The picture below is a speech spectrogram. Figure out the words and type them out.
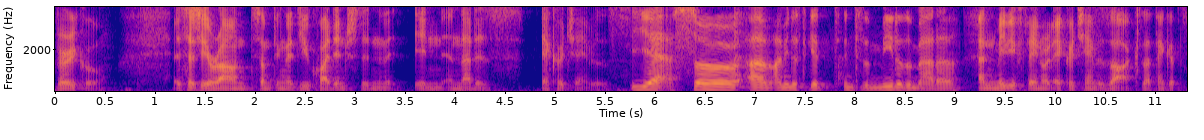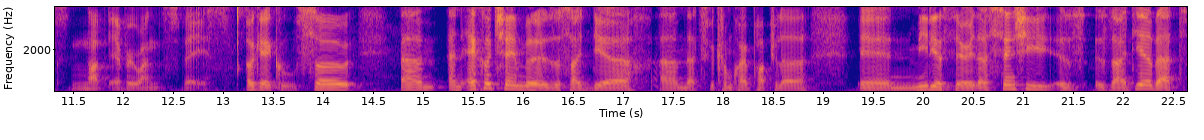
very cool. Especially around something that you're quite interested in, in and that is echo chambers. Yeah. So, um, I mean, just to get into the meat of the matter. And maybe explain what echo chambers are, because I think it's not everyone's face. Okay, cool. So, um, an echo chamber is this idea um, that's become quite popular in media theory that essentially is is the idea that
